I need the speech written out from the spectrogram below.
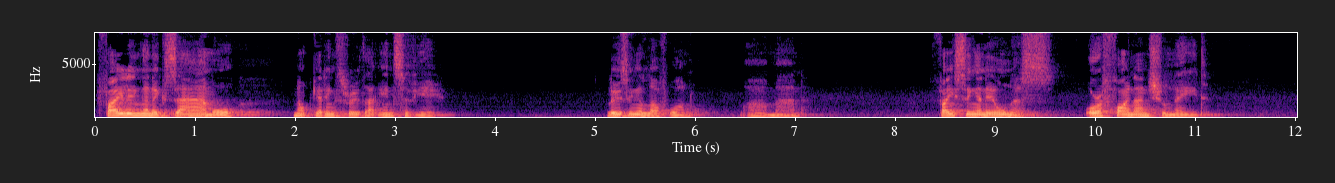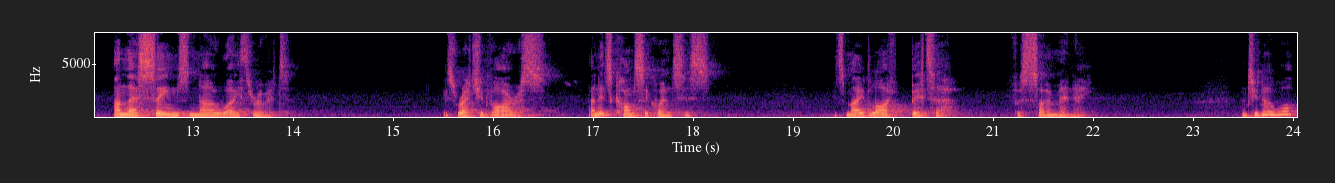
Failing an exam or not getting through that interview. Losing a loved one. Oh man. Facing an illness or a financial need, and there seems no way through it. It's wretched virus and its consequences. It's made life bitter for so many. And do you know what?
